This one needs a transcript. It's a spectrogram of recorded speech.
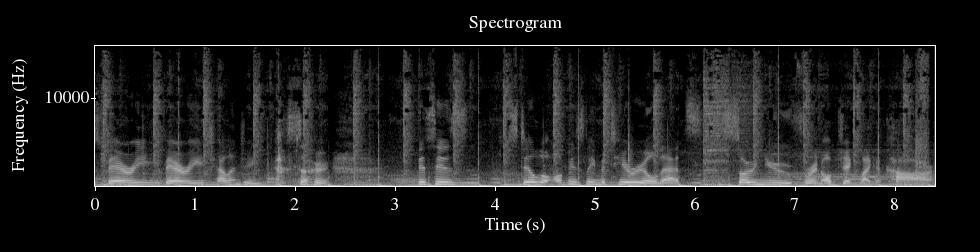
Was very, very challenging. So this is still obviously material that's so new for an object like a car.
